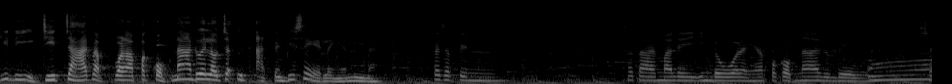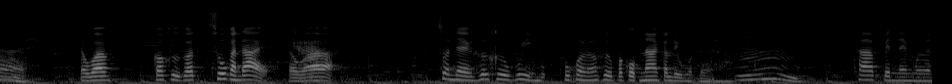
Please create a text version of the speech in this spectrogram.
ที่ดีอีกจี๊ดจ๊าดแบบเวลาประกบหน้าด้วยเราจะอึดอัดเป็นพิเศษอะไรเงี้ยมีไหมก็จะเป็นสไตล์มาเลยอินโดอะไรเงี้ยประกบหน้าเร็วๆใช่ แต่ว่าก็คือก็สู้กันได้ แต่ว่า ส่วนใหญ่ก็คือผู้หญิงทุกคนก็คือประกบหน้ากันเร็วหมดเลยค่ะอืมถ้าเป็นในเมิน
